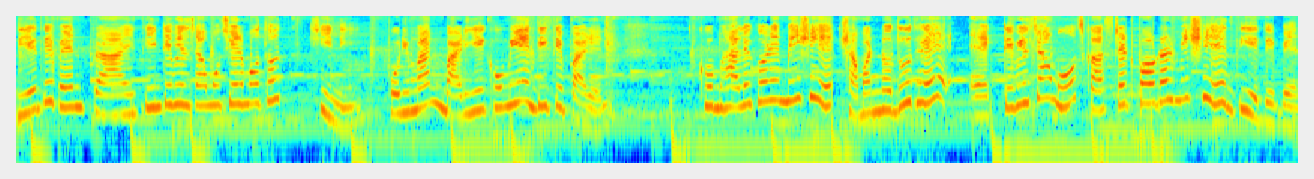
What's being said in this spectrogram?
দিয়ে দেবেন প্রায় তিন টেবিল চামচের মতো চিনি। পরিমাণ বাড়িয়ে কমিয়ে দিতে পারেন। খুব ভালো করে মিশিয়ে সামান্য দুধে এক টেবিল চামচ কাস্টার্ড পাউডার মিশিয়ে দিয়ে দেবেন।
